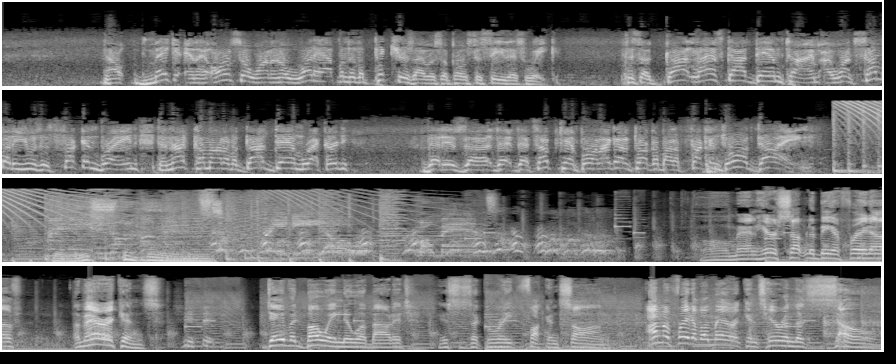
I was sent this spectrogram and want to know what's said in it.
Now, make it, and I also want to know what happened to the pictures I was supposed to see this week. This is a god, last goddamn time. I want somebody to use his fucking brain to not come out of a goddamn record that is uh, that, that's up tempo, and I got to talk about a fucking dog dying. Release the horns. Oh man, here's something to be afraid of. Americans. David Bowie knew about it. This is a great fucking song. I'm afraid of Americans here in the zone.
